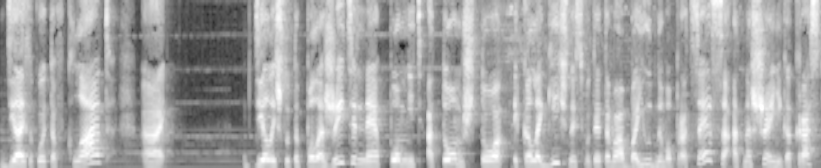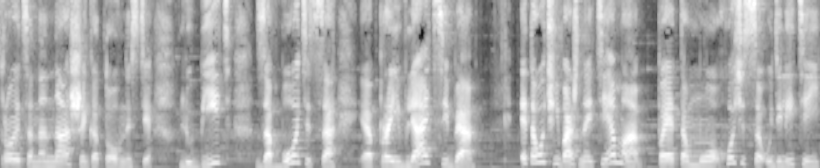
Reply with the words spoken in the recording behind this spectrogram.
делать какой-то вклад а, делать что-то положительное, помнить о том, что экологичность вот этого обоюдного процесса отношений как раз строится на нашей готовности любить, заботиться, э, проявлять себя. Это очень важная тема, поэтому хочется уделить ей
